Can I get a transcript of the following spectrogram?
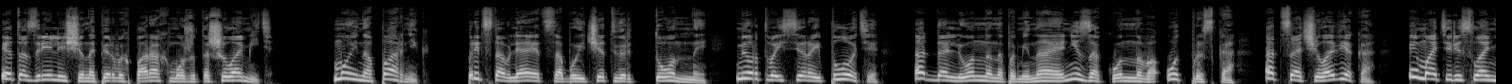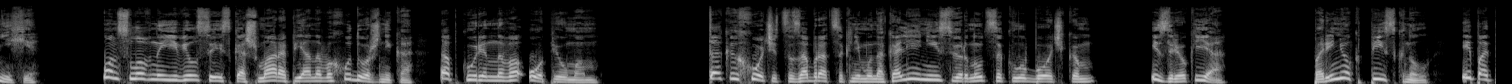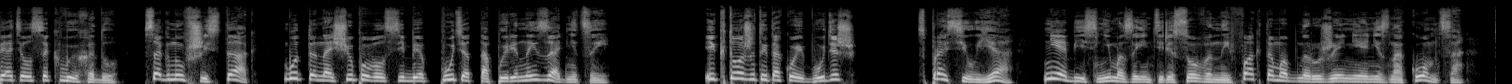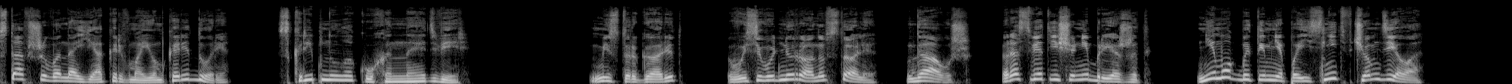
Это зрелище на первых порах может ошеломить. Мой напарник представляет собой четверть тонны мертвой серой плоти, отдаленно напоминая незаконного отпрыска отца человека и матери слонихи. Он словно явился из кошмара пьяного художника, обкуренного опиумом. Так и хочется забраться к нему на колени и свернуться клубочком, изрек я. Паренек пискнул и попятился к выходу, согнувшись так, будто нащупывал себе путь оттопыренной задницей. «И кто же ты такой будешь?» — спросил я, необъяснимо заинтересованный фактом обнаружения незнакомца, вставшего на якорь в моем коридоре. Скрипнула кухонная дверь. «Мистер Гаррит, вы сегодня рано встали». «Да уж, рассвет еще не брежет. Не мог бы ты мне пояснить, в чем дело?»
